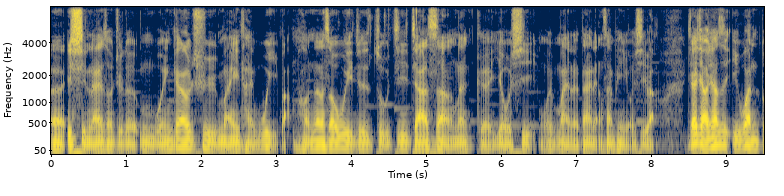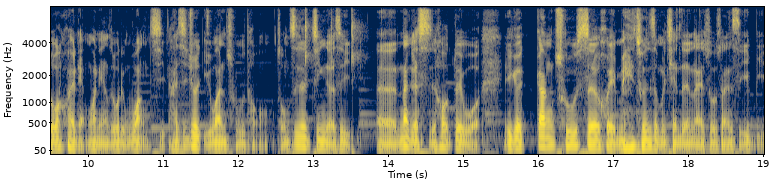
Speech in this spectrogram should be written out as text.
呃，一醒来的时候觉得，嗯，我应该要去买一台 We 吧。好，那个时候 We 就是主机加上那个游戏，我买了大概两三片游戏吧，加起来好像是一万多，快两万的样子，我有点忘记，还是就一万出头。总之，金额是呃那个时候对我一个刚出社会没存什么钱的人来说，算是一笔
